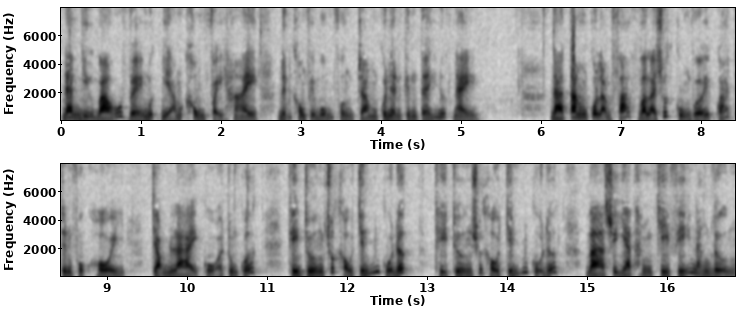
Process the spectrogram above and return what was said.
đang dự báo về mức giảm 0,2 đến 0,4% của nền kinh tế nước này. Đà tăng của lạm phát và lãi suất cùng với quá trình phục hồi chậm lại của Trung Quốc, thị trường xuất khẩu chính của Đức thị trường xuất khẩu chính của Đức và sự gia tăng chi phí năng lượng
